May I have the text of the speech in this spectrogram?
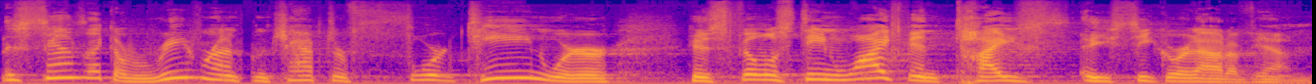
this sounds like a rerun from chapter 14 where his Philistine wife enticed a secret out of him.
